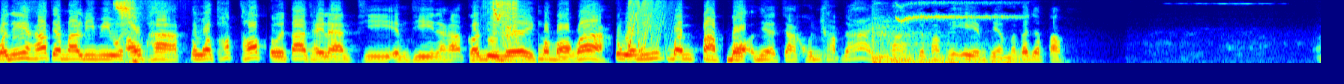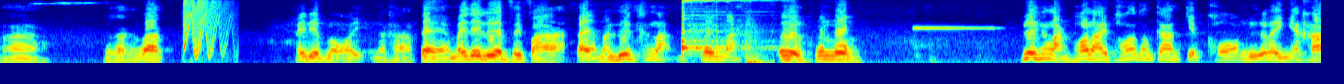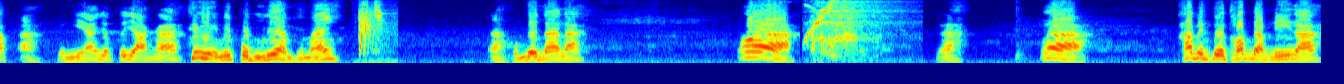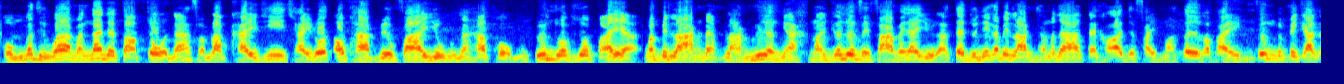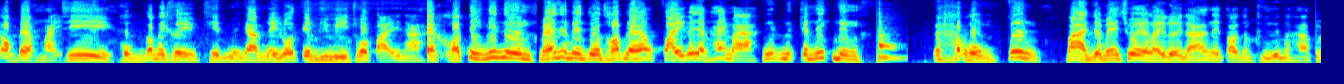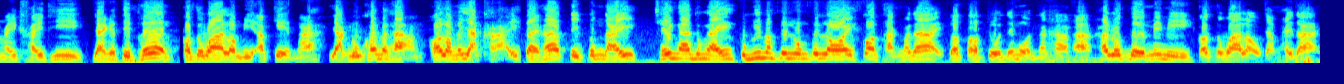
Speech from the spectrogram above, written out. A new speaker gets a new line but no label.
วันนี้ครับจะมารีวิวเอาผาดตัวท็อปท็อปโตโยต้าไทยแลนด์ TMT นะครับ ก่อนอื่นเลยมาบอกว่าตัวนี้มันปรับเบาะเนี่ยจากคนขับได้ถ้าจะปรับให้เอนเนี่ยมันก็จะปรับ อ่า แล้วก็ข้างล่าง ให้เรียบร้อยนะครับ แต่ไม่ได้เลื่อนไฟฟ้า แต่มันเลื่อนข้างหลังงงไหมเอองงงเลื่อนข้างหลังเพราะอะไร เพราะต้องการเก็บของหรืออะไรอย่างเงี้ยครับ อะ อย่างเงี้ยยกตัวอย่างนะที่มีปุ่มเลื่อนเห็นไหม อะผมเดินหน้านะว้านะว้า ถ้าเป็นตัวท็อปแบบนี้นะ ผมก็ถือว่ามันน่าจะตอบโจทย์นะสำหรับใครที่ใช้รถเอาผาดเวลไฟอยู่นะครับผมรุ่นทั่วทั่วไปอะมันเป็นรางแบบรางเลื่อนไงมันก็เลื่อนไฟฟ้าไม่ได้อยู่แล้ว แต่ตัวนี้ก็เป็นรางธรรมดา แต่เขาอาจจะใส่มอเตอร์เข้าไป ซึ่งมันเป็นการออกแบบใหม่ที่ผมก็ไม่เคยเห็นเหมือนกันในรถ MPV ทั่วไปนะ แต่ขอตินิดนึงแม้จะเป็นตัวท็อปแล้วไฟก็ยังให้มานิดกันนิดนึงนะครับผมซึ่ง มันอาจจะไม่ช่วยอะไรเลยนะ ในตอนกลางคืนนะครับยังไงใครที่อยากจะติดเพิ่มก็ต้องว่าเรามีอัปเกรดนะ อยากรู้ค่อยมาถามเพราะเราไม่อยากขาย แต่ถ้าติดตรงไหน ใช้งานตรงไหน ตรงนี้มันเป็นลงเป็นรอยก็ทักมาได้ เราตอบโจทย์ได้หมดนะครับอะถ้ารถเดิมไม่มีก็ต้องว่าเราจับให้ได้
